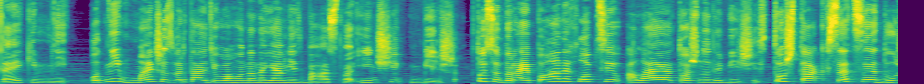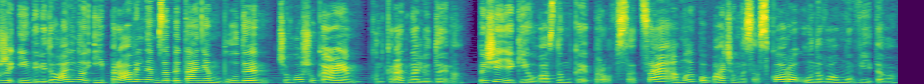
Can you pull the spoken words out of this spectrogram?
деяким ні. Одні менше звертають увагу на наявність багатства, інші більше. Хтось обирає поганих хлопців, але точно не більшість. Тож так, все це дуже індивідуально і правильним запитанням буде, чого шукає конкретна людина. Пишіть, які у вас думки про все це, а ми побачимося скоро у новому відео.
